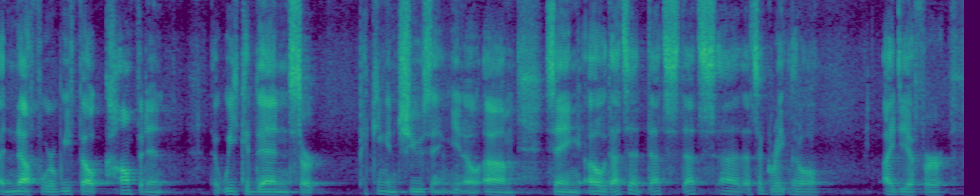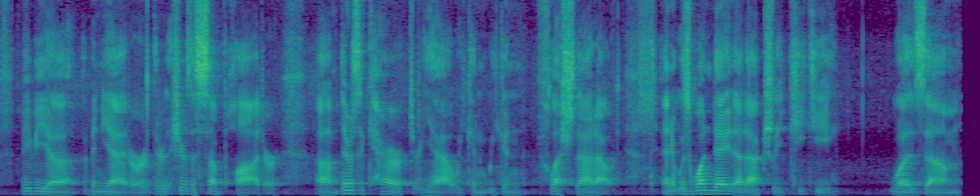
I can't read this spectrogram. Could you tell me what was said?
enough where we felt confident that we could then start picking and choosing, you know, um, saying, oh, that's a, that's, that's, uh, that's a great little idea for maybe a, a vignette, or there, here's a subplot, or um, there's a character. Yeah, we can, we can flesh that out. And it was one day that actually Kiki was, um,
